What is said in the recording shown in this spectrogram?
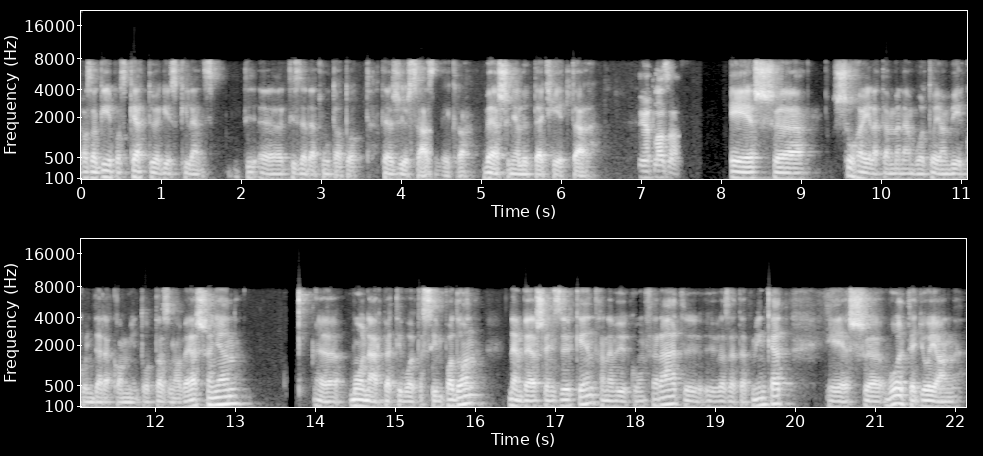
az a gép az 2,9 tizedet mutatott testzsír százalékra, verseny előtt egy héttel. Ért laza. És soha életemben nem volt olyan vékony derekam, mint ott azon a versenyen. Molnár Peti volt a színpadon, nem versenyzőként, hanem ő konferált, ő, ő vezetett minket, és volt egy olyan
